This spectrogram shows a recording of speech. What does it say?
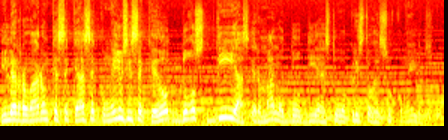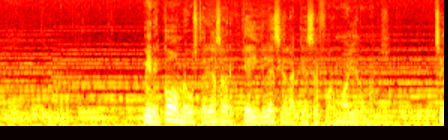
y le rogaron que se quedase con ellos y se quedó dos días, hermanos, dos días estuvo Cristo Jesús con ellos. Miren, cómo me gustaría saber qué iglesia la que se formó ahí, hermanos. ¿Sí?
